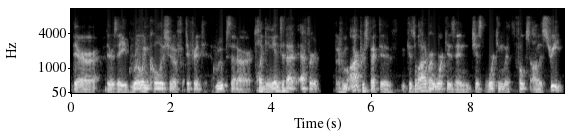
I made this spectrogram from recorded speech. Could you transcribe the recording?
There, there's a growing coalition of different groups that are plugging into that effort. But from our perspective, because a lot of our work is in just working with folks on the street,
